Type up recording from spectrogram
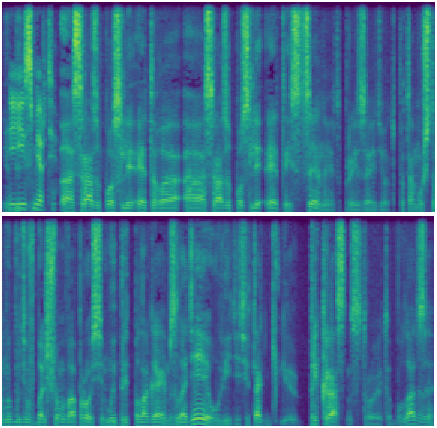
и, и смерти. А сразу после этого, а, сразу после этой сцены это произойдет, потому что мы будем в большом вопросе. Мы предполагаем злодея увидеть, и так э, прекрасно строит Абуладзе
